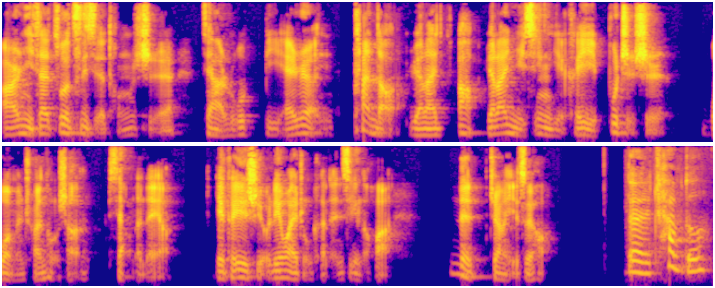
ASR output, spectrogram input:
而你在做自己的同时，假如别人看到原来啊，原来女性也可以不只是我们传统上想的那样，也可以是有另外一种可能性的话，那这样也最好。对，差不多。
